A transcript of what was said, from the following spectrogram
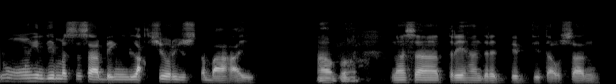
yung hindi masasabing luxurious na bahay, Opo. nasa 350,000.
